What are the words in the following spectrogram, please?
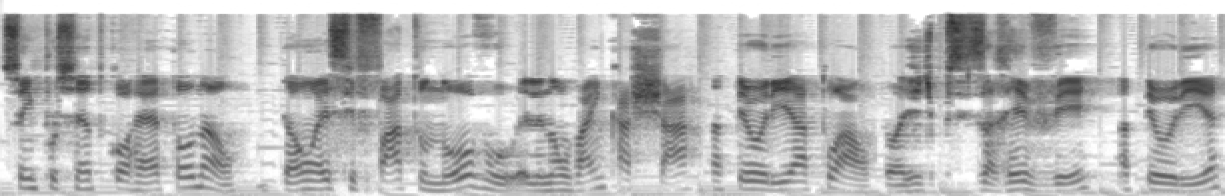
100% correta ou não. Então esse fato novo, ele não vai encaixar na teoria atual. Então a gente precisa rever a teoria,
